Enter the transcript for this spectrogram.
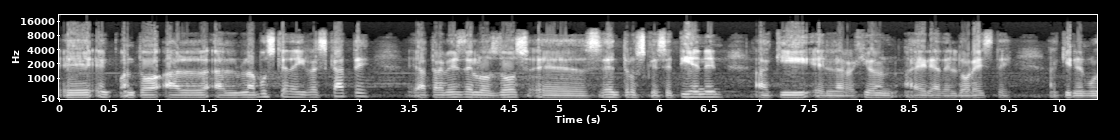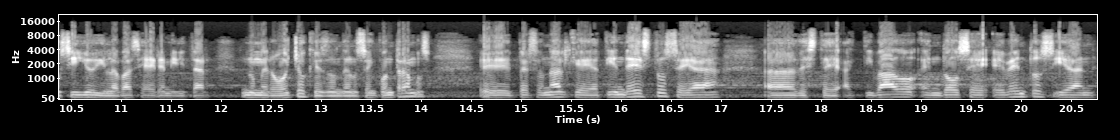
Eh, en cuanto a la búsqueda y rescate, eh, a través de los dos centros que se tienen aquí en la región aérea del noreste, aquí en Hermosillo y en la base aérea militar número 8, que es donde nos encontramos, el personal que atiende esto se ha ah, este, activado en 12 eventos y han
